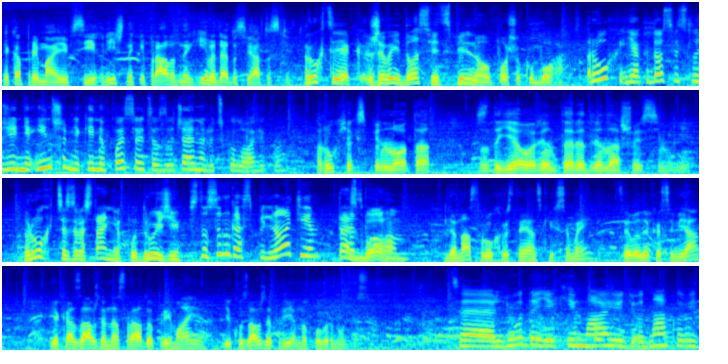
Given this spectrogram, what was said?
яка приймає всіх грішних і праведних і веде до святості. Рух це як живий досвід спільного пошуку Бога. Рух як досвід служіння іншим, який не вписується в звичайну людську логіку. Рух як спільнота задає орієнтири для нашої сім'ї. Рух це зростання в подружжі в стосунках в спільноті та з Богом. Для нас рух християнських сімей це велика сім'я, яка завжди нас радо приймає, яку завжди приємно повернутися. Це люди, які мають однакові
